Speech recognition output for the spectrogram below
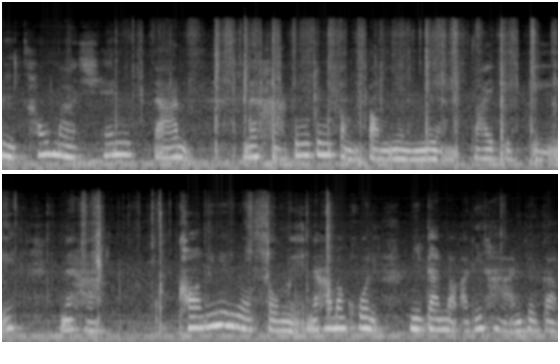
มีเข้ามาเช่นกันนะคะ ตุ้มตุ้มต่อมต่อมหน่วงหน่วงใจเก๋ๆนะคะ calling in your soulmate นะคะ บางคนมีการแบบอธิษฐานเกี่ยวกับ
